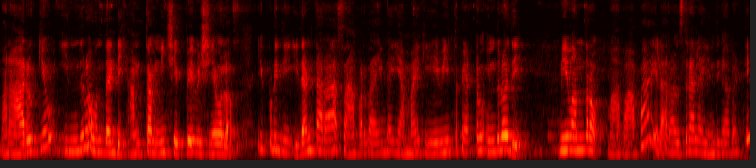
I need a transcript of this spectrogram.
మన ఆరోగ్యం ఇందులో ఉందండి. అంత నీ చెప్పే విషయంలో. ఇప్పుడు ఇది ఇదంటారా? సాంప్రదాయంగా ఈ అమ్మాయికి ఏమి ఇంత పెట్టం ఇందులోది? మేమందరం మా పాప ఇలా అవసరాలు అయింది కాబట్టి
